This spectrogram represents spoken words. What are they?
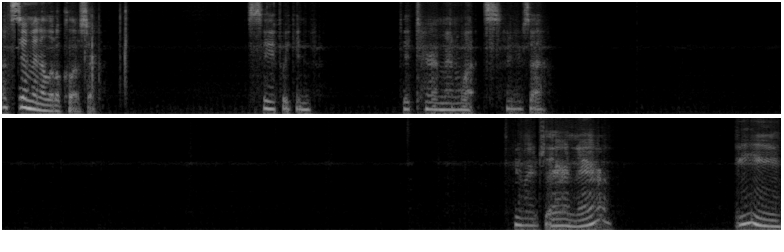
Let's zoom in a little closer. See if we can determine what's there's a image there and there. Mm.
